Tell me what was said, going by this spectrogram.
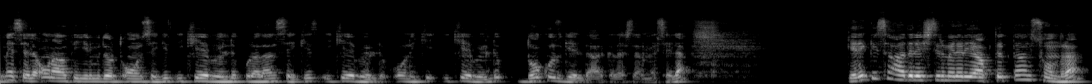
mesela 16, 24, 18 2'ye böldük buradan 8, 2'ye böldük 12, 2'ye böldük 9 geldi arkadaşlar mesela. Gerekli sadeleştirmeleri yaptıktan sonra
